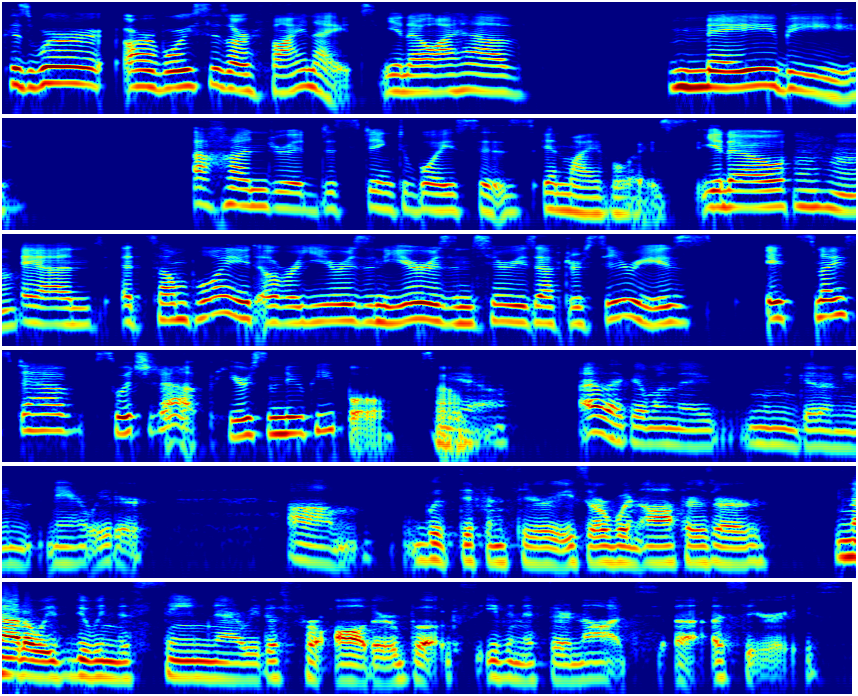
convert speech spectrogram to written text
Because we're our voices are finite you know? I have maybe a hundred distinct voices in my voice you know? Mm-hmm. and at some point over years and years and series after series it's nice to have switch it up here's some new people so. Yeah. I like it when they when we get a new narrator um, with different series or when authors are not always doing the same narrators for all their books, even if they're not uh, a series.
